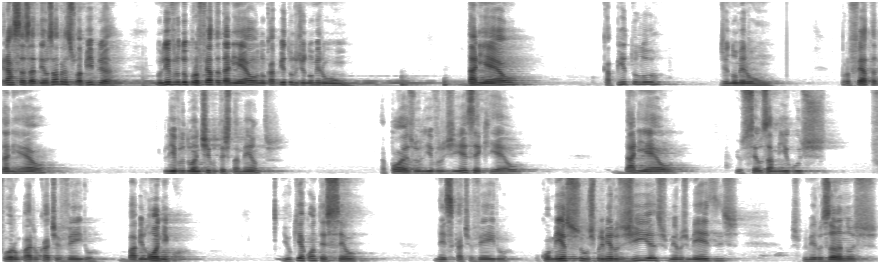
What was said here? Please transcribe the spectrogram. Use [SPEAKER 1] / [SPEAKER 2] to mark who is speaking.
[SPEAKER 1] Graças a Deus. Abra sua Bíblia no livro do profeta Daniel, no capítulo de número 1. Daniel, capítulo de número 1. Profeta Daniel, livro do Antigo Testamento, após o livro de Ezequiel, Daniel e os seus amigos foram para o cativeiro babilônico e o que aconteceu nesse cativeiro, o começo, os primeiros dias, os primeiros meses, os primeiros anos,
